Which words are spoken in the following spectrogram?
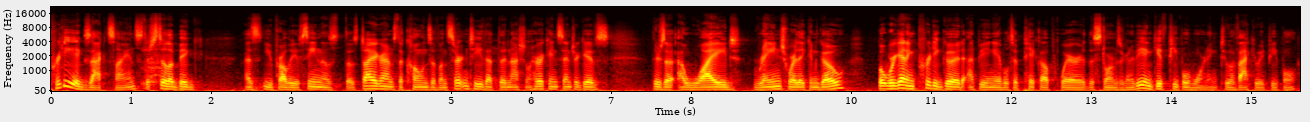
pretty exact science. There's still a big, as you probably have seen those, those diagrams, the cones of uncertainty that the National Hurricane Center gives. There's a, a wide range where they can go, but we're getting pretty good at being able to pick up where the storms are going to be and give people warning to evacuate people.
